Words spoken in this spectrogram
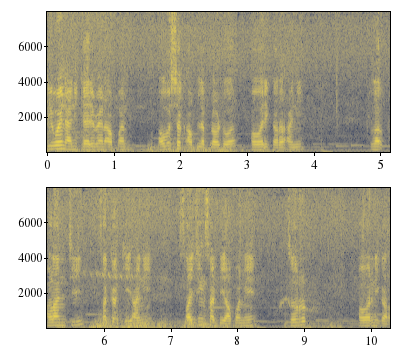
डिवाईन आणि कॅरीबॅन आपण आवश्यक आपल्या प्लॉटवर फवारी करा आणि फळ फळांची चकाकी आणि साईजिंगसाठी आपण हे जरूर फवारणी करा.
